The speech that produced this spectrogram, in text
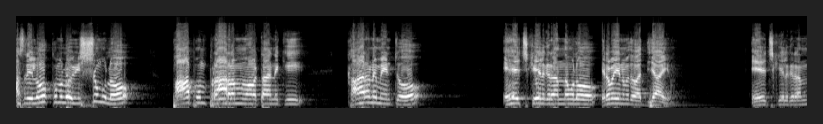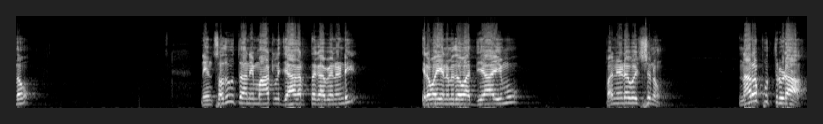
అసలు ఈ లోకంలో విశ్వములో పాపం ప్రారంభం అవటానికి కారణమేంటో ఏహెచ్కేల్ గ్రంథంలో ఇరవై ఎనిమిదో అధ్యాయం. ఏహెచ్కేల్ గ్రంథం. నేను చదువుతాను మాటలు జాగ్రత్తగా వినండి. ఇరవై ఎనిమిదవ అధ్యాయము పన్నెండవ వచనం. నరపుత్రుడా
